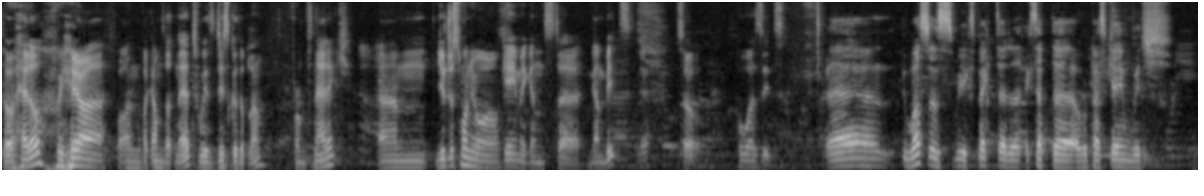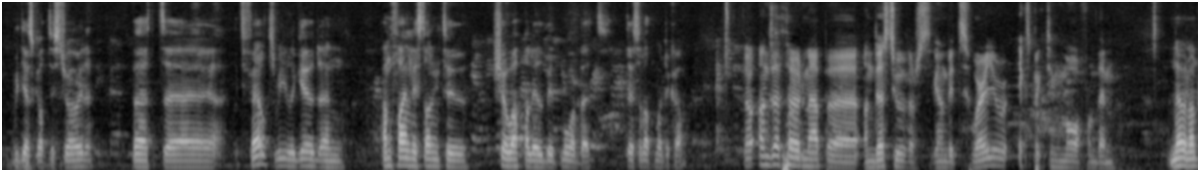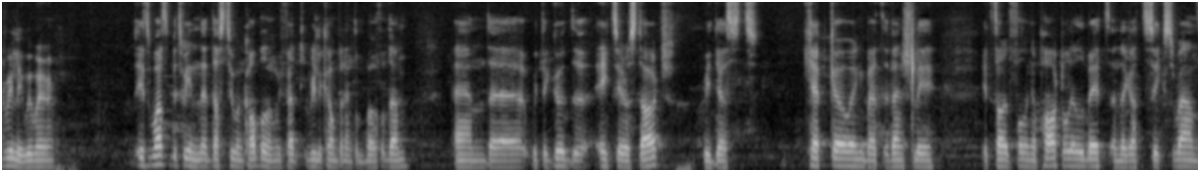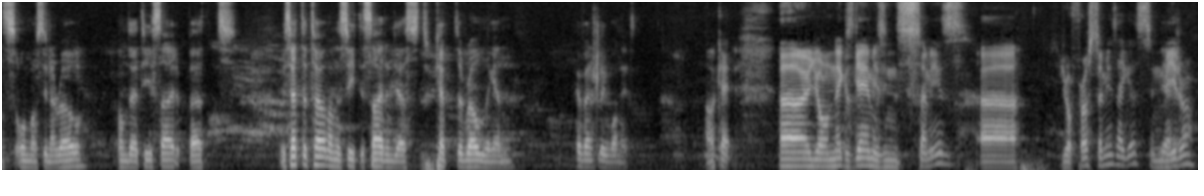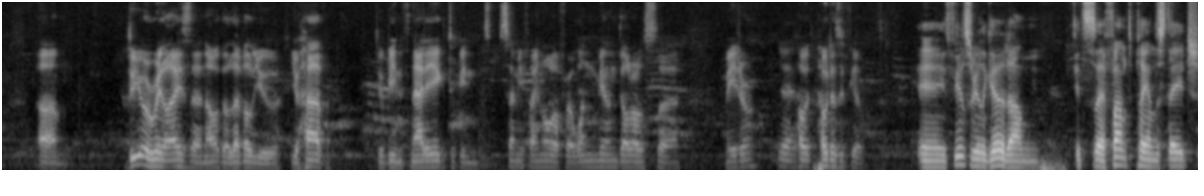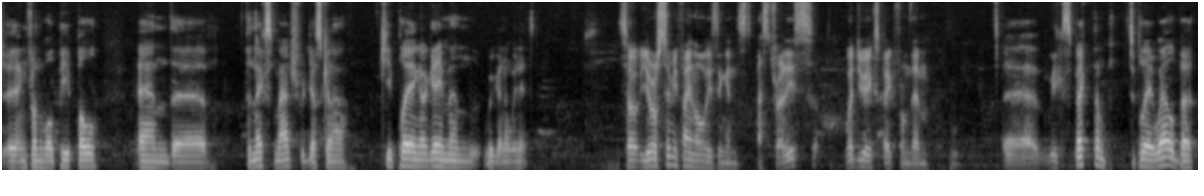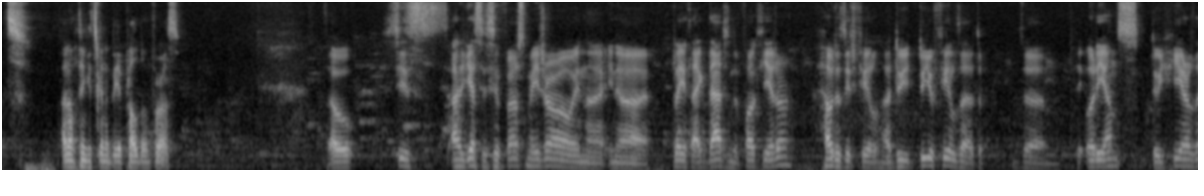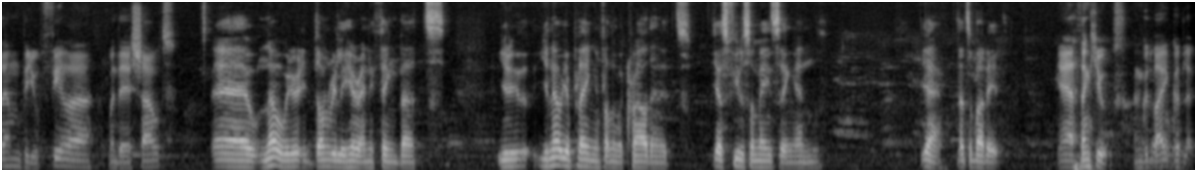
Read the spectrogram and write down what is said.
So hello, we're here uh, on Vakarm.net with Disco Doplan from Fnatic. Um, you just won your game against uh, Gambit. Yeah. So who was it? Uh, it was as we expected, uh, except the overpass game, which we just got destroyed. But uh, it felt really good, and I'm finally starting to show up a little bit more. But there's a lot more to come. So on the third map, uh, on Dust 2 versus Gambit, were you expecting more from them? No, not really. We were. It was between uh, Dust 2 and Cobble, and we felt really confident on both of them. And uh, with a good 8-0 start, we just kept going, but eventually it started falling apart a little bit, and they got six rounds almost in a row on the T side. But we set the tone on the CT side and just kept rolling, and eventually won it. Okay. Uh, your next game is in semis. Uh, your first semis, I guess, in Yeah. major. Um, do you realize uh, now the level you you have to be in Fnatic, to be in semi-final of a one million dollars uh, major? Yeah. How how does it feel? It feels really good. Um, it's uh, fun to play on the stage uh, in front of all people, and uh, the next match we're just gonna keep playing our game and we're gonna win it. So your semi-final is against Astralis. What do you expect from them? Uh, we expect them to play well, but I don't think it's gonna be a problem for us. So this I guess it's your first major in a, in a place like that in the Fox Theater. How does it feel? Uh, do you, do you feel the, the the the audience? Do you hear them? Do you feel uh, when they shout? Uh, no, we re- don't really hear anything, but you you know you're playing in front of a crowd, and it just feels amazing. And yeah, that's about it. Yeah, thank you and goodbye. Good luck.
